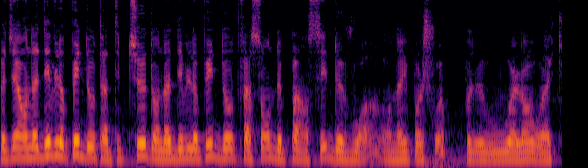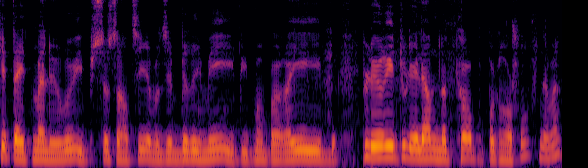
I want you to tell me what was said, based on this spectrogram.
on a développé d'autres attitudes, on a développé d'autres façons de penser, de voir. On n'avait pas le choix. Ou alors, euh, quitte à être malheureux et puis se sentir, veut dire, brimé, et puis, bon, pareil, pleurer tous les larmes de notre corps pour pas grand-chose, finalement.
